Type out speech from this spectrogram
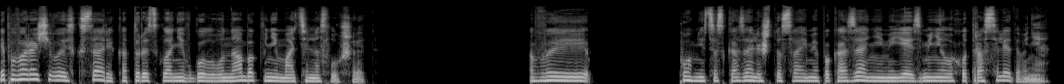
Я поворачиваюсь к Саре, которая, склонив голову на бок, внимательно слушает. «Вы, помнится, сказали, что своими показаниями я изменила ход расследования,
